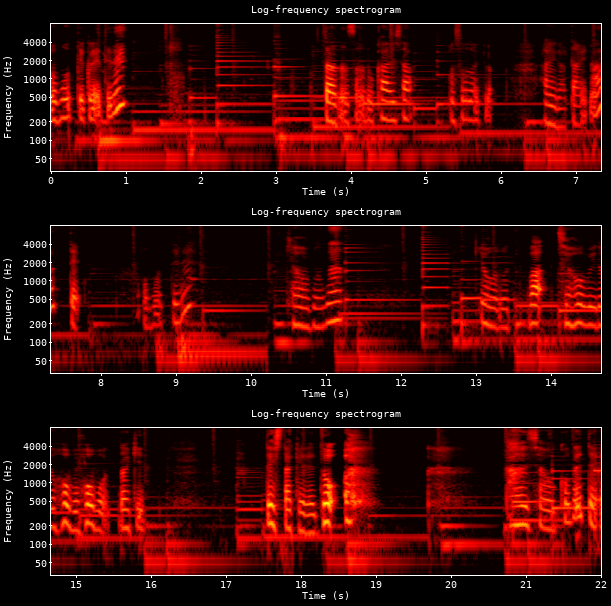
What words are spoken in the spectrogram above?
守ってくれてね。旦那さんの会社もそうだけどありがたいなって思ってね。今日もな今日のは地方日のほぼほぼ泣きでしたけれど。感謝を込めて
